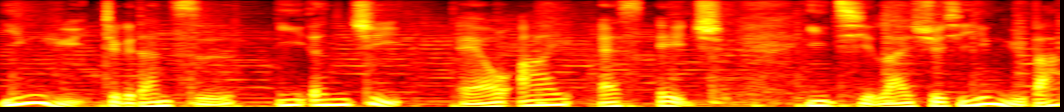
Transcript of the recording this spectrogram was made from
英语这个单词 E N G L I S H，一起来学习英语吧。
